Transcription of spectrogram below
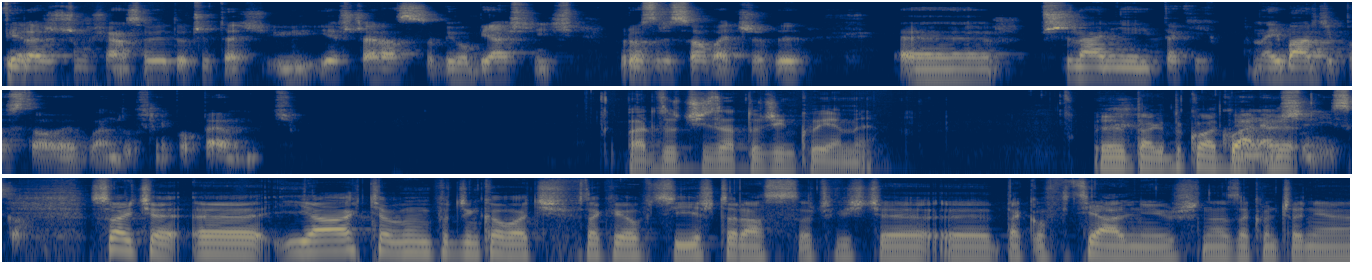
wiele rzeczy musiałem sobie doczytać i jeszcze raz sobie objaśnić, rozrysować, żeby przynajmniej takich najbardziej podstawowych błędów nie popełnić. Bardzo Ci za to dziękujemy. E, tak, dokładnie. Kłaniam e, się nisko. Słuchajcie, e, ja chciałbym podziękować w takiej opcji jeszcze raz, oczywiście tak oficjalnie już na zakończenie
